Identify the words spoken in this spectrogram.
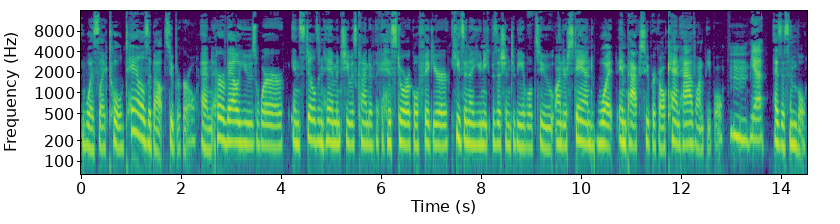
was like told tales about Supergirl and her values were instilled in him and she was kind of like a historical figure. He's in a unique position to be able to understand what impact Supergirl can have on people. Mm, yeah. As a symbol.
